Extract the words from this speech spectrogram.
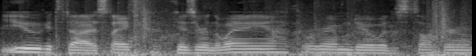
you get to die, Snake, because you're in the way. Program deal with the stalker.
